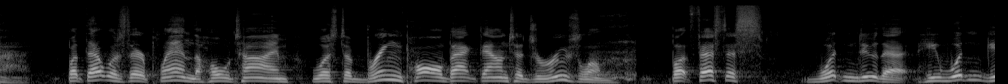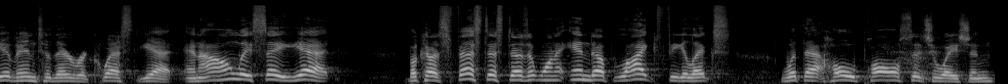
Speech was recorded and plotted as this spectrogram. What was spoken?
but that was their plan the whole time was to bring Paul back down to Jerusalem. But Festus wouldn't do that. He wouldn't give in to their request yet. And I only say yet because Festus doesn't want to end up like Felix with that whole Paul situation,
